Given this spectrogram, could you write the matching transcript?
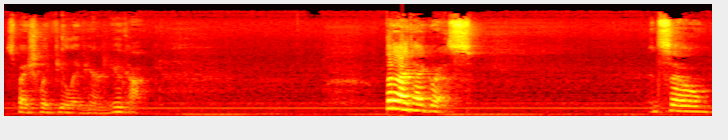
especially if you live here in Yukon. But I digress. And so,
